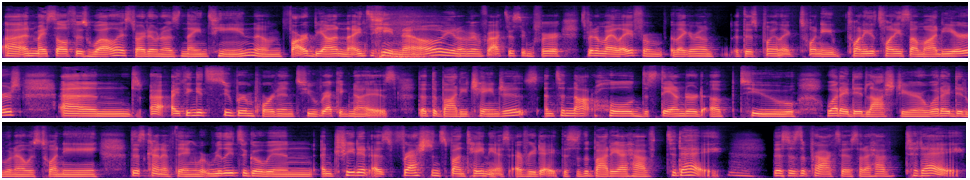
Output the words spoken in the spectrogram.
uh, and myself as well, I started when I was 19. I'm far beyond 19 now. You know, I've been practicing for, it's been in my life from like around at this point, like 20, 20 to 20 some odd years. And uh, I think it's super important to recognize that the body changes and to not hold the standard up to what I did last year, what I did when I was 20, this kind of thing, but really to go in and treat it as fresh and spontaneous every day. This is the body I have today. Mm. This is the practice that I have today.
